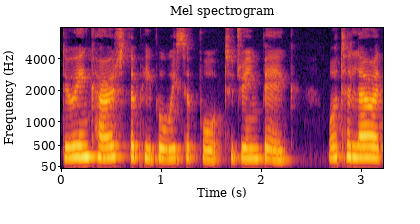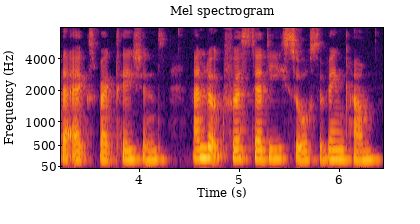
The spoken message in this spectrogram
Do we encourage the people we support to dream big or to lower their expectations and look for a steady source of income?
